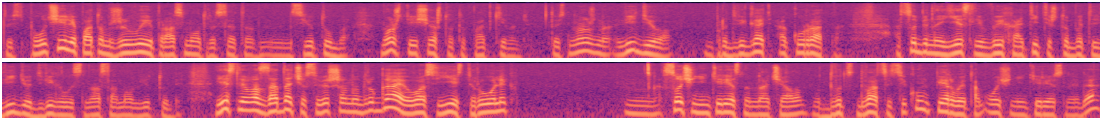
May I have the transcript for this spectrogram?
То есть получили потом живые просмотры с, это, с YouTube. Можете еще что-то подкинуть. То есть нужно видео продвигать аккуратно. Особенно если вы хотите, чтобы это видео двигалось на самом YouTube. Если у вас задача совершенно другая, у вас есть ролик, с очень интересным началом, 20, 20 секунд, первые там очень интересные, да,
